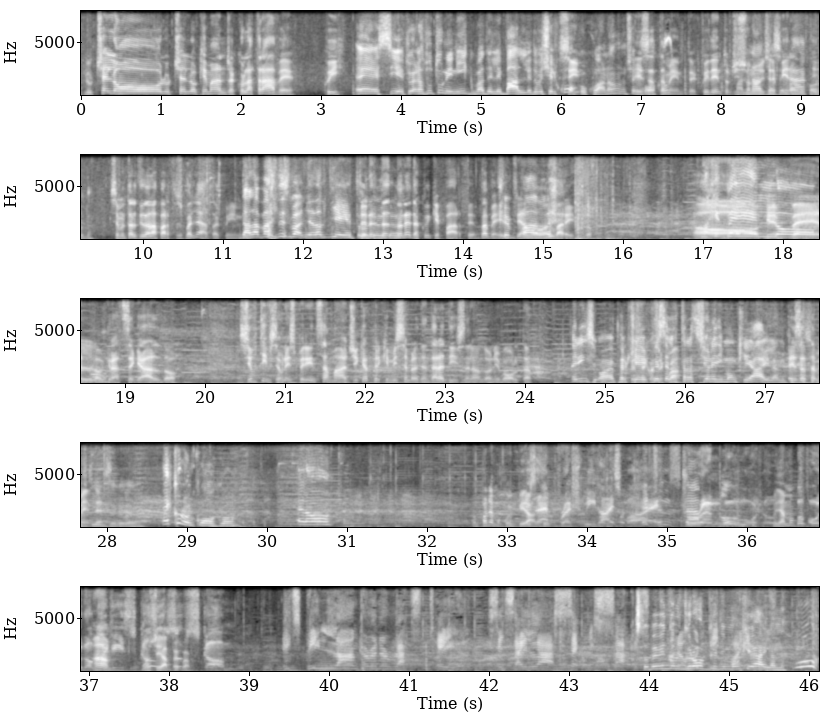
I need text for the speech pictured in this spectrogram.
L'uccello, l'uccello che mangia con la trave. Qui. Eh sì, e tu- era tutto un enigma delle balle, dove c'è il Sì. cuoco qua, no? Non c'è il cuoco? Esattamente. Qui dentro ci sono Mannaggia, i tre pirati. Siamo entrati dalla parte sbagliata, quindi. Dalla parte sbagliata, dietro. Cioè, da- non è da qui che parte. Vabbè, Che entriamo palle. al baretto. Ma che Oh, bello! Che bello, grazie Galdo. Sea of Thieves è un'esperienza magica perché mi sembra di andare a Disneyland ogni volta. Benissimo, eh, perché questa è l'attrazione di Monkey Island. Esattamente. Thieves. Eccolo il cuoco. Hello. Non parliamo con i pirati. Vediamo. Ah, non si apre qua. It's been longer than a rat's tail since I last set me socket. Sto bevendo on il a grog di Monkey. Island. Uh,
